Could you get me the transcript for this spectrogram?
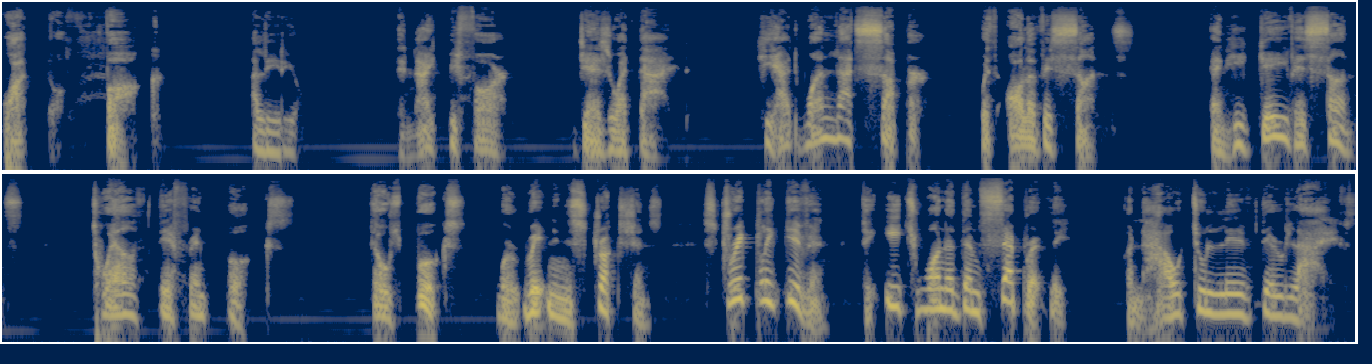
what the fuck? Alirio, the night before Jesua died, he had one last supper with all of his sons, and he gave his sons 12 different books. Those books were written instructions strictly given to each one of them separately on how to live their lives.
